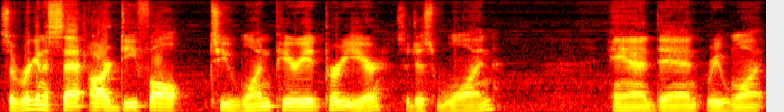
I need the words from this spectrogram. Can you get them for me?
So we're going to set our default to one period per year, so just one. And then we want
